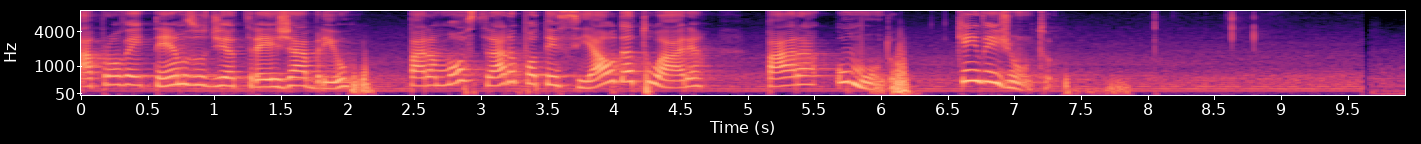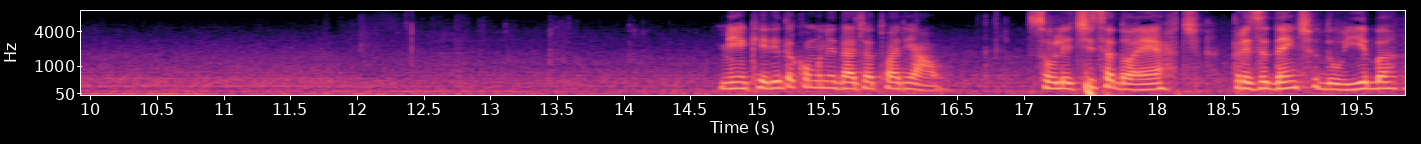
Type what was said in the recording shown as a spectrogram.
aproveitemos o dia 3 de abril para mostrar o potencial da atuária para o mundo. Quem vem junto? Minha querida comunidade atuarial. Sou Letícia Doert, presidente do IBA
